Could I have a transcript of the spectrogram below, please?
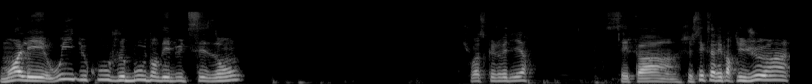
Moi, les oui, du coup, je bouge en début de saison. Tu vois ce que je veux dire? C'est pas. Je sais que ça fait partie du jeu, hein.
